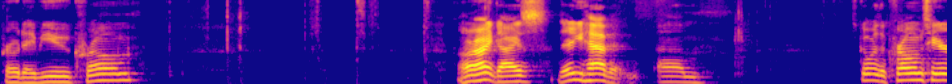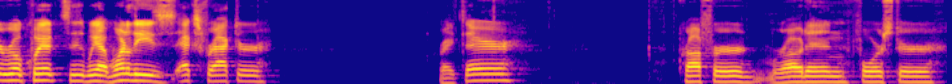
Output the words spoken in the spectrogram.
Pro Debut Chrome. All right, guys, there you have it. Um, let's go over the chromes here real quick. We got one of these X-Fractor right there. Crawford, Rodden, Forster,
